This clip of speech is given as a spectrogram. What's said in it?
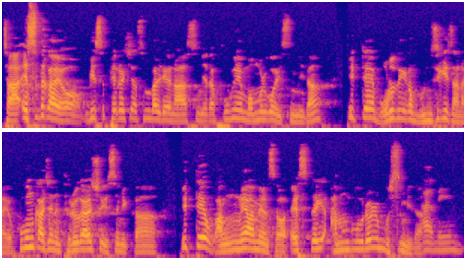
자, 에스더가요. 미스 페르시아 선발대에 나왔습니다. 후궁에 머물고 있습니다. 이때 모르드게가 문식이잖아요. 후궁까지는 들어갈 수 있으니까 이때 왕래하면서 에스더의 안부를 묻습니다. 아멘.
